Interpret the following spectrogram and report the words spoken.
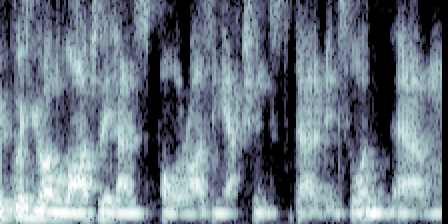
glucagon largely has polarizing actions to that of insulin. Um,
